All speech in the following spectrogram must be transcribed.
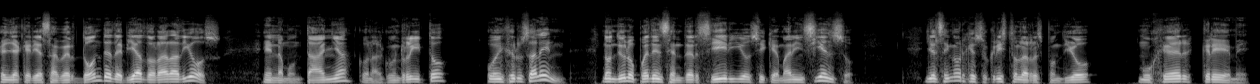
Ella quería saber dónde debía adorar a Dios, en la montaña, con algún rito, o en Jerusalén donde uno puede encender cirios y quemar incienso. Y el Señor Jesucristo le respondió, Mujer, créeme,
